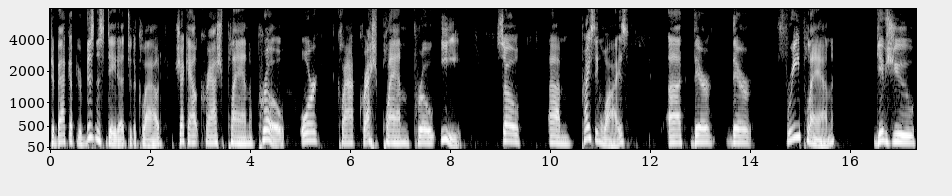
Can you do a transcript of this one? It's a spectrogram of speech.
To back up your business data to the cloud, check out Crash Plan Pro or Cla- Crash Plan Pro E. So, um, pricing wise, uh, their their free plan gives you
